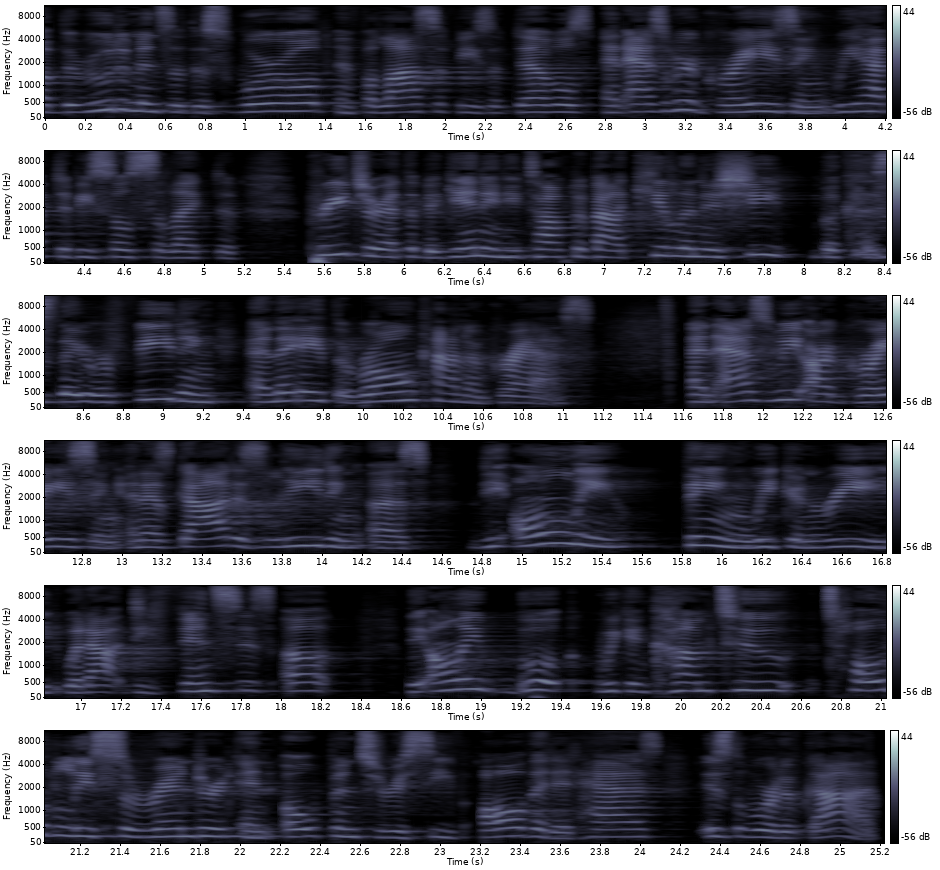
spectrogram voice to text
of the rudiments of this world and philosophies of devils. And as we're grazing, we have to be so selective. Preacher at the beginning, he talked about killing his sheep because they were feeding and they ate the wrong kind of grass. And as we are grazing and as God is leading us, the only thing we can read without defenses up, the only book we can come to totally surrendered and open to receive all that it has is the Word of God.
